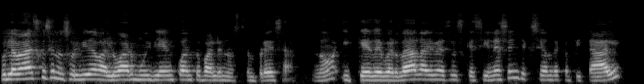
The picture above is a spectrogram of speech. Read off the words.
Pues la verdad es que se nos olvida evaluar muy bien cuánto vale nuestra empresa, ¿no? Y que de verdad hay veces que sin esa inyección de capital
